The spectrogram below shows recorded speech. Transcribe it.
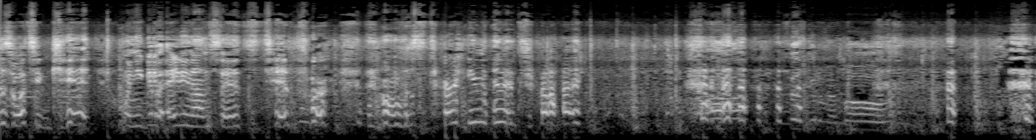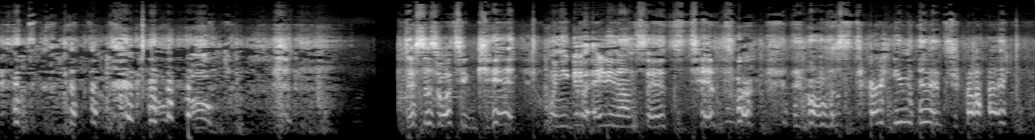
is what you get when you give 89 cents tip for an almost 30 minute drive. This is what you get when you give 89 cents tip for an almost 30 minute drive.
